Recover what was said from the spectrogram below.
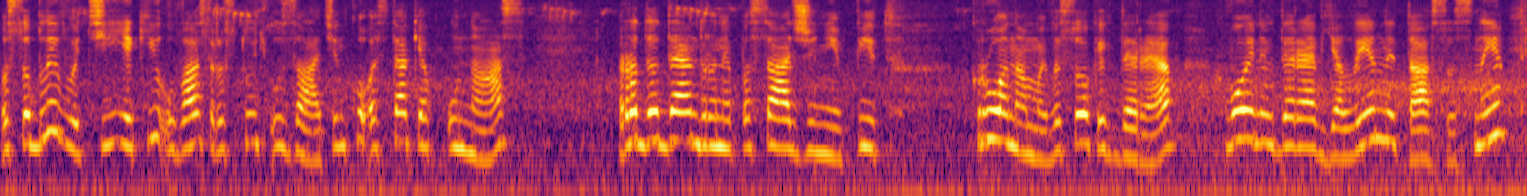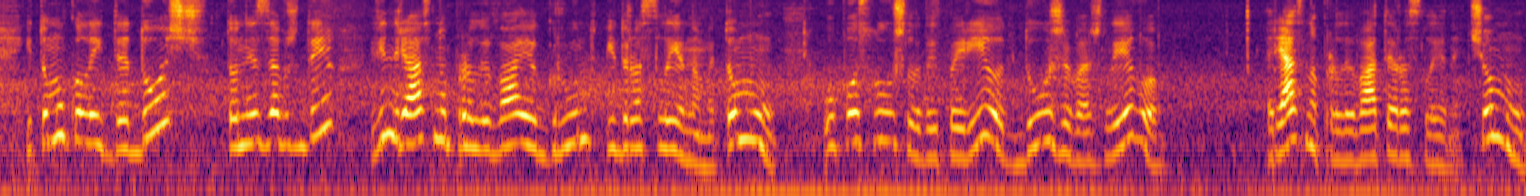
особливо ті, які у вас ростуть у затінку, ось так як у нас. Рододендрони посаджені під кронами високих дерев, хвойних дерев, ялини та сосни. І тому, коли йде дощ, то не завжди він рясно проливає ґрунт під рослинами. Тому у послушливий період дуже важливо рясно проливати рослини. Чому?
